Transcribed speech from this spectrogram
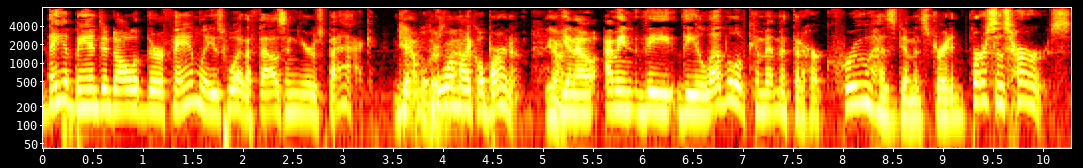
they abandoned all of their families what a thousand years back. Yeah, well. Michael Burnham. Yeah. You know, I mean the the level of commitment that her crew has demonstrated versus hers.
